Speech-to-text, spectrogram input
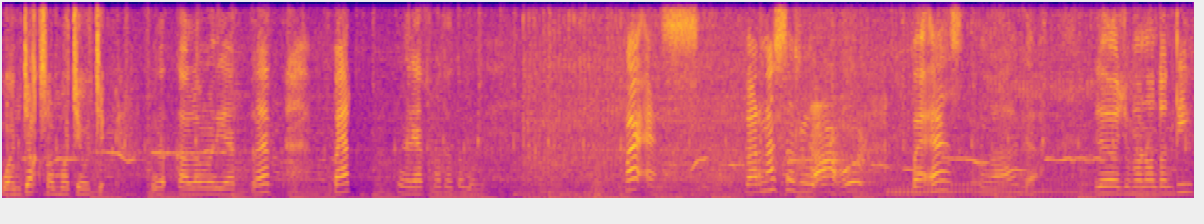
wancak sama COC. Kalau ngelihat pet, pet ngelihat foto teman. PS karena seru. PS nggak ada. Ya cuma nonton TV.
